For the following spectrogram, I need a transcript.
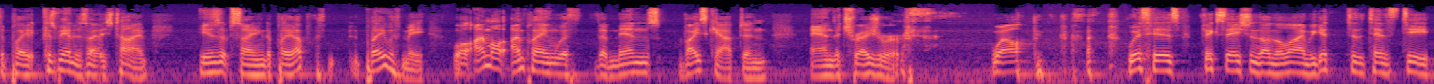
to play because we had to decide his time. He ends up signing to play up with play with me. Well, I'm all, I'm playing with the men's vice captain and the treasurer. well, with his fixations on the line, we get to the tenth tee,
